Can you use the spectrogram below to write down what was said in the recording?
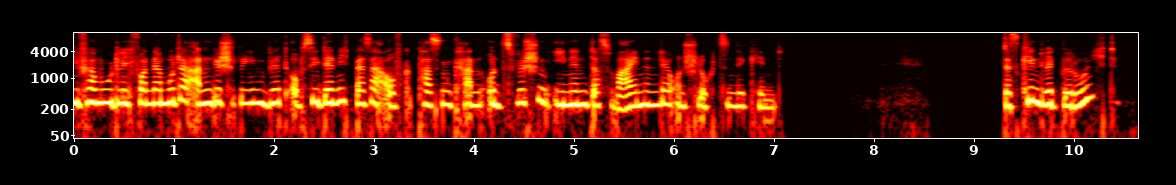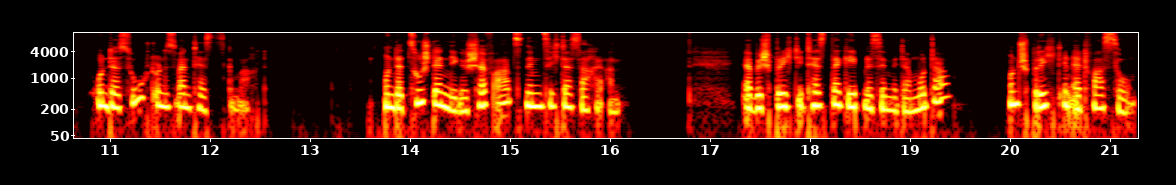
die vermutlich von der Mutter angeschrien wird, ob sie denn nicht besser aufpassen kann und zwischen ihnen das weinende und schluchzende Kind. Das Kind wird beruhigt, untersucht und es werden Tests gemacht. Und der zuständige Chefarzt nimmt sich der Sache an. Er bespricht die Testergebnisse mit der Mutter und spricht in etwa so.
